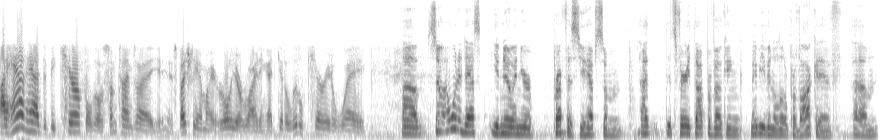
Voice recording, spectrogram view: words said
I have had to be careful, though. Sometimes I, especially in my earlier writing, I'd get a little carried away. Uh, so I wanted to ask. You know, in your preface, you have some. Uh, it's very thought provoking, maybe even a little provocative. Um,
